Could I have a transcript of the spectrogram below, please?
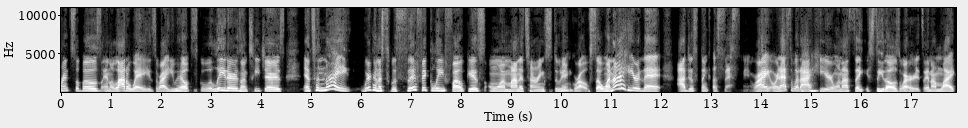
principals in a lot of ways, right? You help school leaders and teachers. And tonight, we're going to specifically focus on monitoring student growth. So when I hear that, I just think assessment, right? Or that's what I mm-hmm. hear when I say see those words. And I'm like,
